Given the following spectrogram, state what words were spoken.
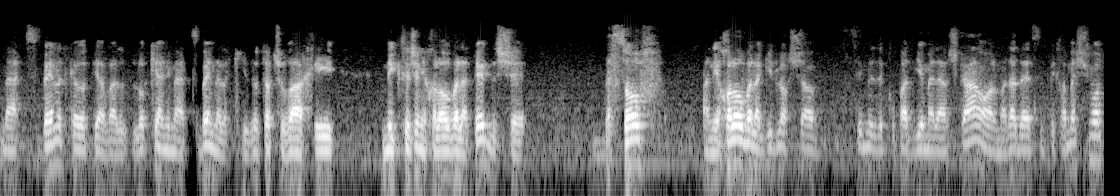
מעצבנת כזאת, אבל לא כי אני מעצבן, אלא כי זאת התשובה הכי מקצועית שאני יכול לבוא ולתת, זה שבסוף אני יכול לבוא ולהגיד לו עכשיו, שים איזה קופת גמל להשקעה או על מדד ה-S&P 500,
